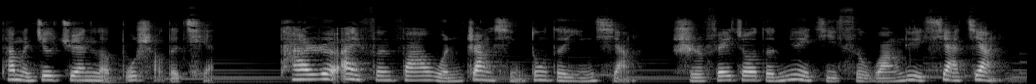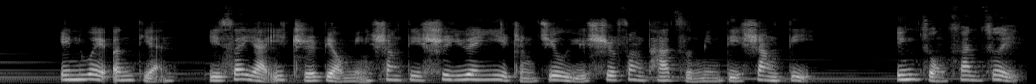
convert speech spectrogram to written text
他们就捐了不少的钱。他热爱分发蚊帐行动的影响。使非洲的疟疾死亡率下降，因为恩典，以赛亚一直表明，上帝是愿意拯救与释放他子民的上帝。因总犯罪，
